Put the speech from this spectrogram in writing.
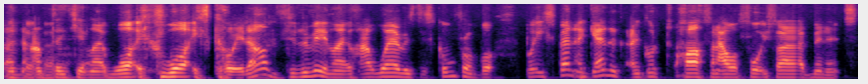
And I'm thinking, like, what, what is going on? Do you know what I mean? Like, how, where has this come from? But, but he spent again a, a good half an hour, forty-five minutes,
